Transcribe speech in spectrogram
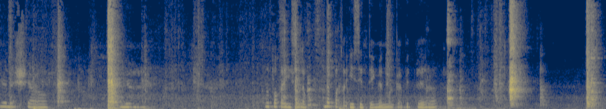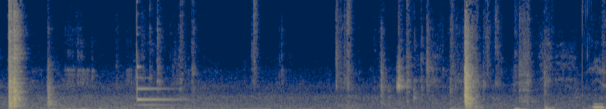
Yan na siya. Yan. Napaka-easy lang. Napaka-easy tingnan magkabit pero Ayan.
